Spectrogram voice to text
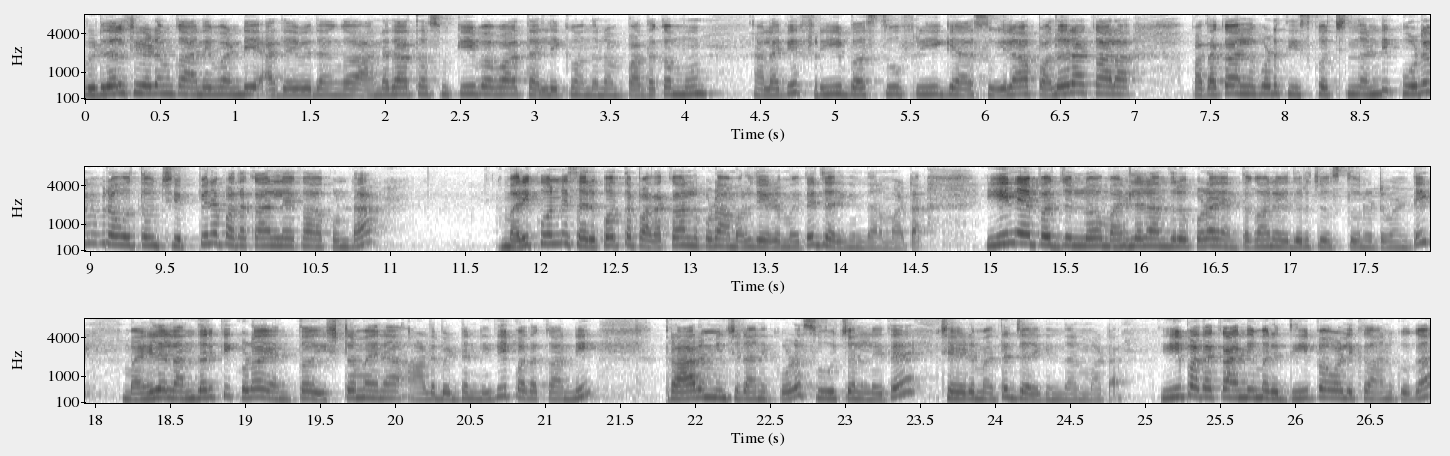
విడుదల చేయడం కానివ్వండి అదేవిధంగా అన్నదాత సుఖీభవ తల్లికి వందనం పథకము అలాగే ఫ్రీ బస్సు ఫ్రీ గ్యాసు ఇలా పలు రకాల పథకాలను కూడా తీసుకొచ్చిందండి. కూటమి ప్రభుత్వం చెప్పిన పథకాలనే కాకుండా మరికొన్ని సరికొత్త పథకాలను కూడా అమలు చేయడం అయితే జరిగిందనమాట. ఈ నేపథ్యంలో మహిళలందరూ కూడా ఎంతగానో ఎదురు చూస్తున్నటువంటి మహిళలందరికీ కూడా ఎంతో ఇష్టమైన ఆడబిడ్డ నిధి పథకాన్ని ప్రారంభించడానికి కూడా సూచనలు అయితే చేయడం అయితే జరిగిందనమాట. ఈ పథకాన్ని మరి దీపావళి కానుకగా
